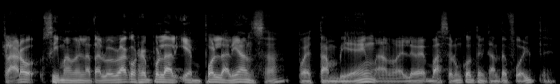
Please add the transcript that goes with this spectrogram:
Claro, si Manuel Natal vuelve a correr por la, y por la alianza, pues también Manuel va a ser un contrincante fuerte.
